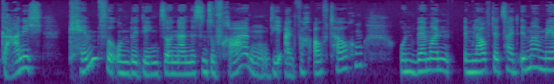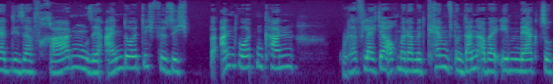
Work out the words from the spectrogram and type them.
gar nicht Kämpfe unbedingt, sondern es sind so Fragen, die einfach auftauchen. Und wenn man im Laufe der Zeit immer mehr dieser Fragen sehr eindeutig für sich beantworten kann oder vielleicht ja auch mal damit kämpft und dann aber eben merkt so,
